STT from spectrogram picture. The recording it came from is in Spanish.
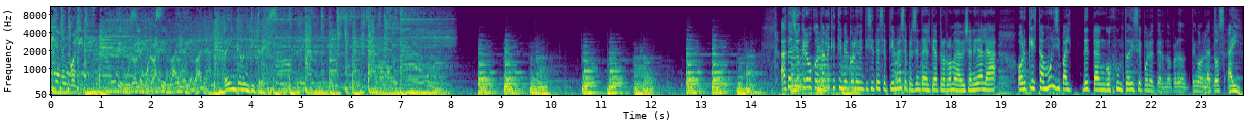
Julia Mengolini. Seguro la Habana. Seguro la Habana. 2023. Atención, queremos contarles que este miércoles 27 de septiembre se presenta en el Teatro Roma de Avellaneda la Orquesta Municipal de Tango junto a Dice Polo Eterno. Perdón, tengo la tos ahí.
